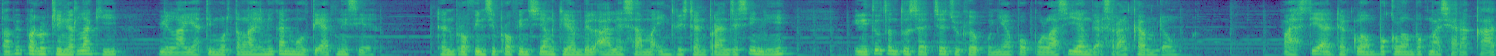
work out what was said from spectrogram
Tapi perlu diingat lagi, wilayah Timur Tengah ini kan multi etnis ya. Dan provinsi-provinsi yang diambil alih sama Inggris dan Prancis ini, ini tuh tentu saja juga punya populasi yang nggak seragam dong. Pasti ada kelompok-kelompok masyarakat,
